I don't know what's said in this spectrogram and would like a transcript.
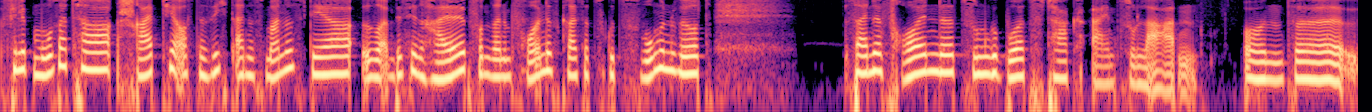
Philipp Moserter schreibt hier aus der Sicht eines Mannes, der so ein bisschen halb von seinem Freundeskreis dazu gezwungen wird, seine Freunde zum Geburtstag einzuladen. Und äh,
